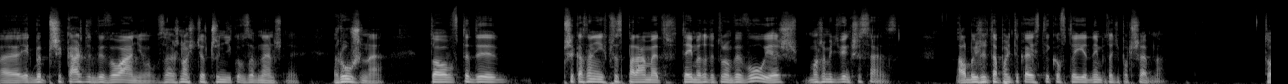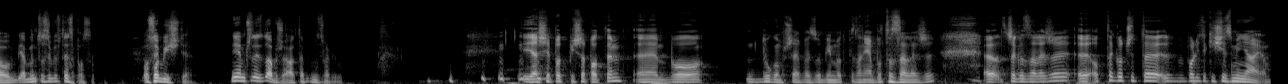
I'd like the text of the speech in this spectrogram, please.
e, jakby przy każdym wywołaniu, w zależności od czynników zewnętrznych, różne, to wtedy przekazanie ich przez parametr tej metody, którą wywołujesz, może mieć większy sens. Albo jeżeli ta polityka jest tylko w tej jednej metodzie potrzebna, to ja bym to zrobił w ten sposób. Osobiście. Nie wiem, czy to jest dobrze, ale tak bym zrobił. Ja się podpiszę pod tym, e, bo długą przerwę zrobimy od pytania, bo to zależy. E, Od czego zależy? E, Od tego, czy te polityki się zmieniają.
